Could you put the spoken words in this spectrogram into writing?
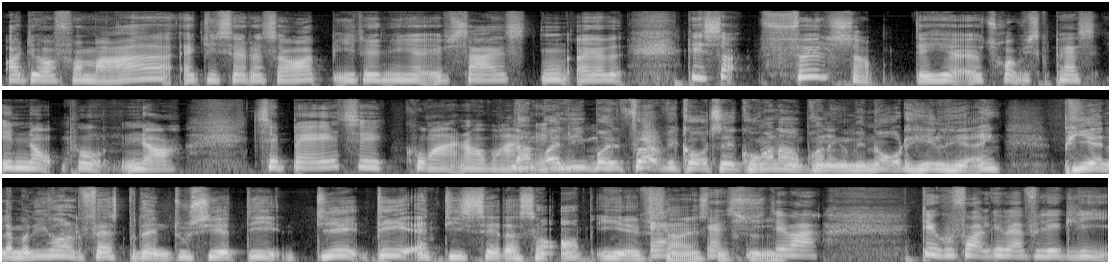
Og det var for meget, at de sætter sig op i den her F-16. Og jeg ved, det er så følsomt, det her. Jeg tror, vi skal passe enormt på. Nå, tilbage til koranafbrændingen. Nej, lige, må, før ja. vi går til koranafbrændingen, vi når det hele her, ikke? Pia, lad mig lige holde fast på den. Du siger, det, det, det at de sætter sig op i F-16. Ja, jeg synes, det, var, det kunne folk i hvert fald ikke lide.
